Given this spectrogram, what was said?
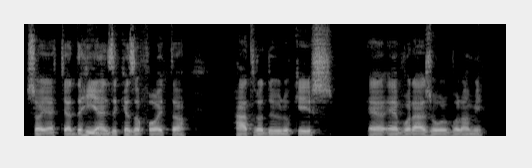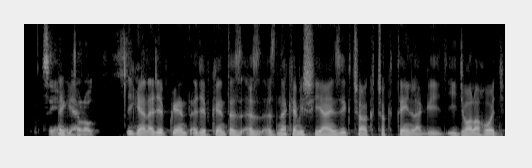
sajátját, de hiányzik ez a fajta hátradőlök és el, elvarázsol valami című Igen. dolog. Igen, egyébként, egyébként ez, ez, ez, nekem is hiányzik, csak, csak tényleg így, így valahogy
